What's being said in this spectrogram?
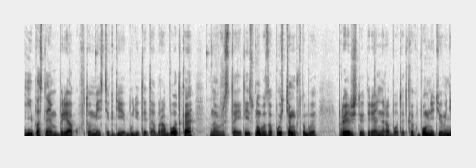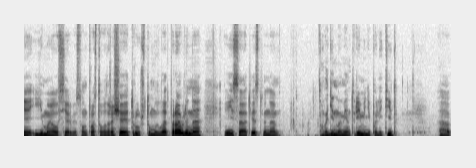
и поставим бряку в том месте, где будет эта обработка, она уже стоит, и снова запустим, чтобы проверить, что это реально работает. Как вы помните, у меня email сервис, он просто возвращает true, что мыло отправлено, и, соответственно, в один момент времени полетит а,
